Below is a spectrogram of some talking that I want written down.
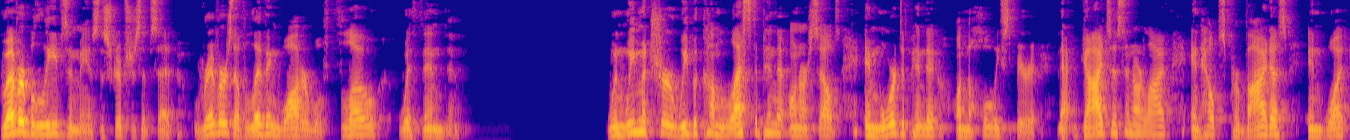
Whoever believes in me, as the scriptures have said, rivers of living water will flow within them. When we mature, we become less dependent on ourselves and more dependent on the Holy Spirit that guides us in our life and helps provide us in what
